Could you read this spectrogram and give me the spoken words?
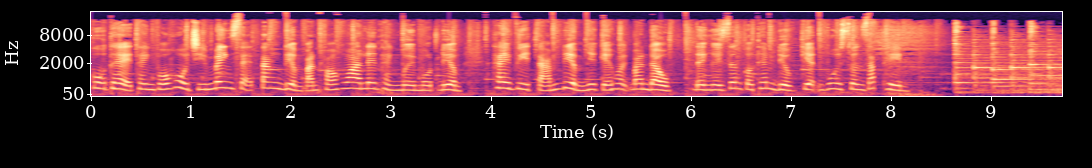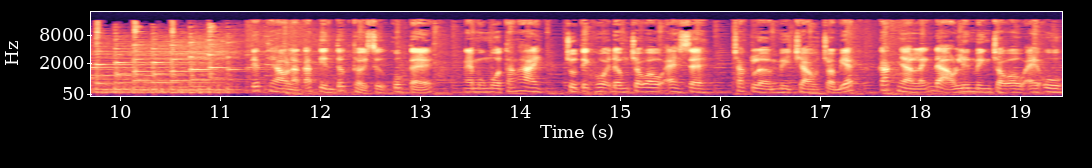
Cụ thể, thành phố Hồ Chí Minh sẽ tăng điểm bắn pháo hoa lên thành 11 điểm thay vì 8 điểm như kế hoạch ban đầu để người dân có thêm điều kiện vui xuân giáp thìn. Tiếp theo là các tin tức thời sự quốc tế. Ngày 1 tháng 2, Chủ tịch Hội đồng châu Âu EC Charles Michel cho biết các nhà lãnh đạo Liên minh châu Âu EU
